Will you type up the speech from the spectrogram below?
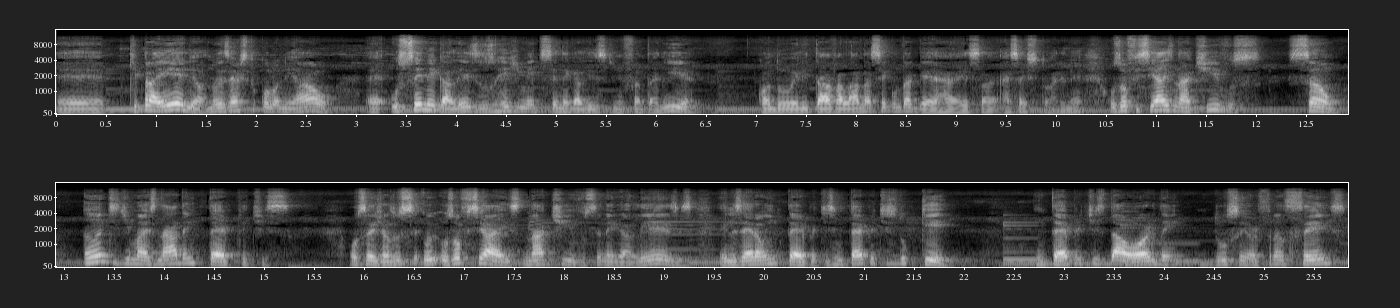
É, que para ele, ó, no exército colonial, é, os senegaleses, os regimentos senegaleses de infantaria, quando ele estava lá na Segunda Guerra, essa, essa história, né? Os oficiais nativos são, antes de mais nada, intérpretes. Ou seja, os, os oficiais nativos senegaleses, eles eram intérpretes. Intérpretes do quê? Intérpretes da ordem do senhor francês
